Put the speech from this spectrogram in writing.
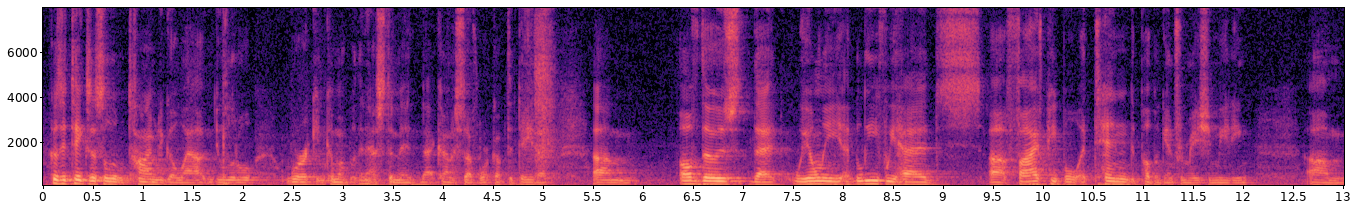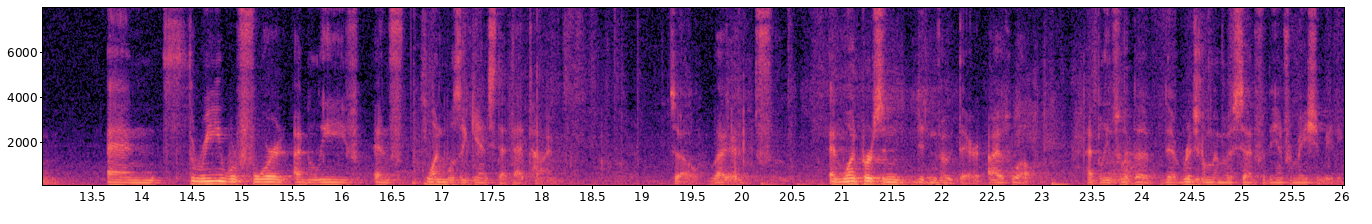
because it takes us a little time to go out and do a little work and come up with an estimate, that kind of stuff, work up the data. Um, Of those that, we only, I believe we had uh, five people attend the public information meeting. Um, and three were for it, I believe, and f- one was against at that time. So, and one person didn't vote there as well, I believe is what the, the original memo said for the information meeting.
